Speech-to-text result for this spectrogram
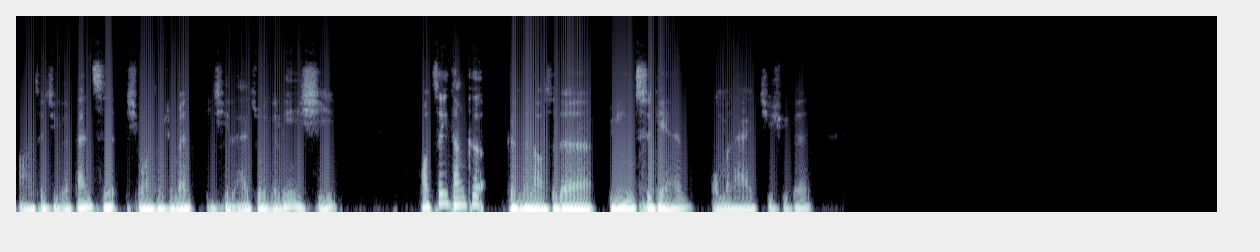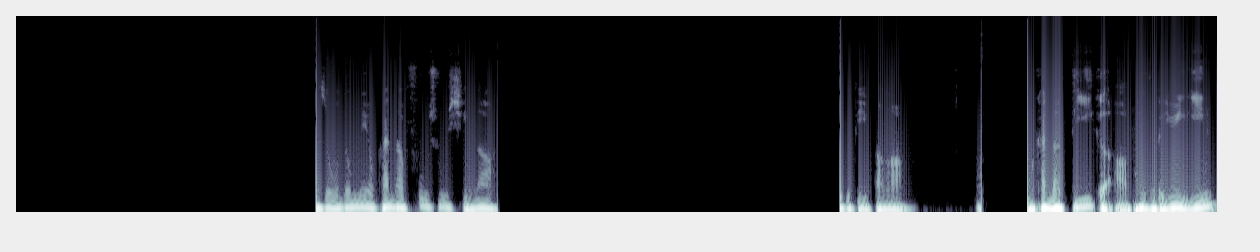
啊，这几个单词，希望同学们一起来做一个练习。好，这一堂课跟着老师的语音词典，我们来继续跟。但是我都没有看到复数型啊。第一个啊，配合的韵音。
